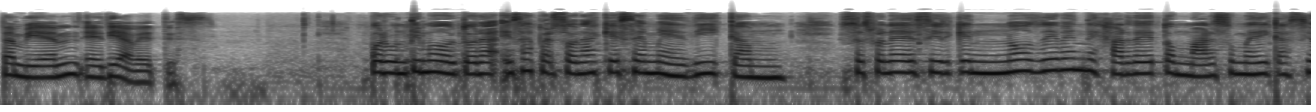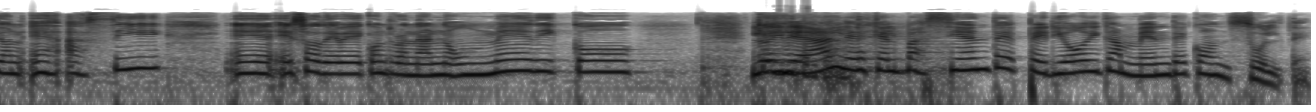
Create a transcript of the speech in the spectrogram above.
también eh, diabetes. Por último, doctora, esas personas que se medican, se suele decir que no deben dejar de tomar su medicación. ¿Es así? Eh, ¿Eso debe controlarlo un médico? Lo ideal es, que el paciente periódicamente consulte.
